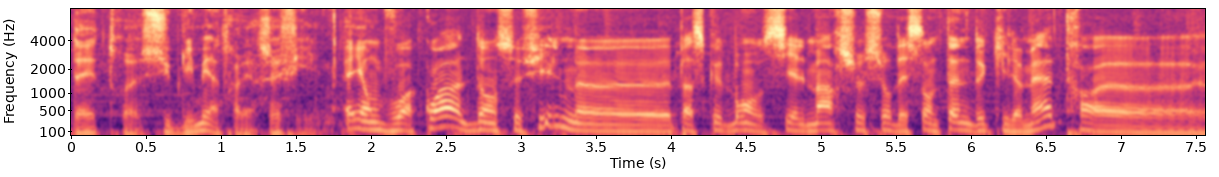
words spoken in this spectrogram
d'être sublimée à travers ce film. Et on voit quoi dans ce film euh, Parce que bon, si elle marche sur des centaines de kilomètres, euh,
